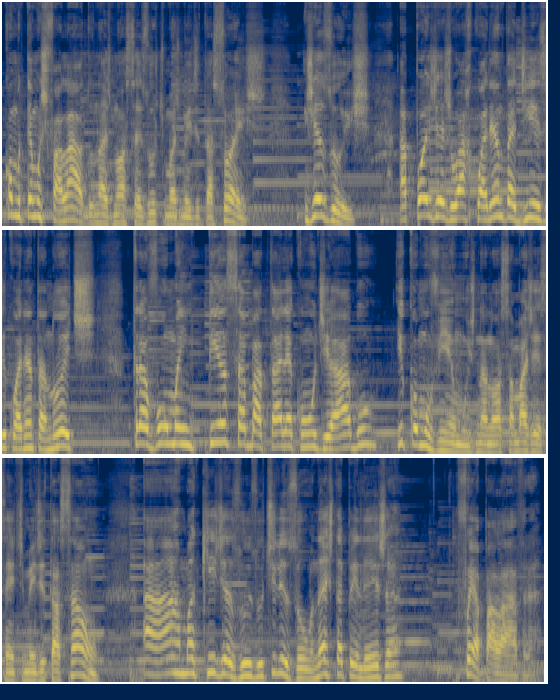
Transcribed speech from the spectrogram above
Como temos falado nas nossas últimas meditações, Jesus, após jejuar 40 dias e 40 noites, travou uma intensa batalha com o diabo e, como vimos na nossa mais recente meditação, a arma que Jesus utilizou nesta peleja foi a palavra.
